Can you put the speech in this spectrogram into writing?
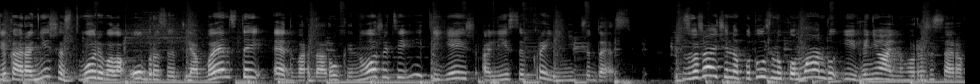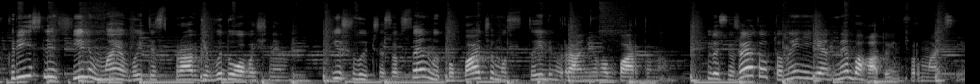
яка раніше створювала образи для Венстей, Едварда Руки ножиці і тієї ж Аліси в країні чудес. Зважаючи на потужну команду і геніального режисера в кріслі, фільм має вийти справді видовищним. І швидше за все ми побачимо стиль раннього Бартона. До сюжету то нині є небагато інформації.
